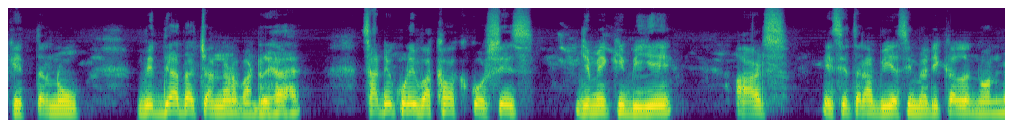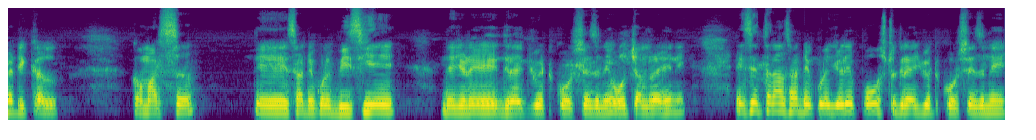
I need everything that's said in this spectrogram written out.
ਖੇਤਰ ਨੂੰ ਵਿੱਦਿਆ ਦਾ ਚਾਨਣ ਬਣ ਰਿਹਾ ਹੈ। ਸਾਡੇ ਕੋਲੇ ਵੱਖ-ਵੱਖ ਕੋਰਸਿਸ ਜਿਵੇਂ ਕਿ ਬੀਏ ਆਰਟਸ ਇਸੇ ਤਰ੍ਹਾਂ BSc medical non medical commerce ਤੇ ਸਾਡੇ ਕੋਲੇ ਬੀਸੀਏ ਦੇ ਜਿਹੜੇ ਗ੍ਰੈਜੂਏਟ ਕੋਰਸਿਸ ਨੇ, ਉਹ ਚੱਲ ਰਹੇ ਨੇ। ਇਸੇ ਤਰ੍ਹਾਂ ਸਾਡੇ ਕੋਲ ਜਿਹੜੇ ਪੋਸਟ ਗ੍ਰੈਜੂਏਟ ਕੋਰਸਿਸ ਨੇ,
